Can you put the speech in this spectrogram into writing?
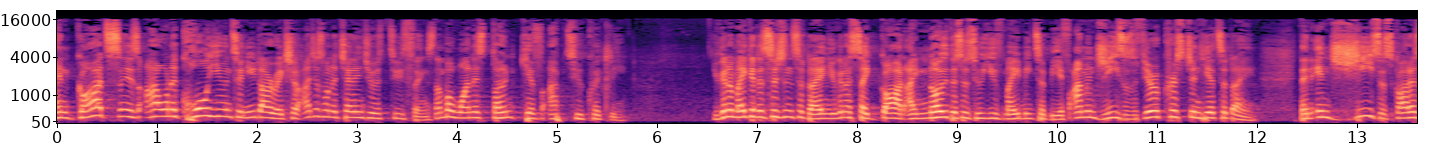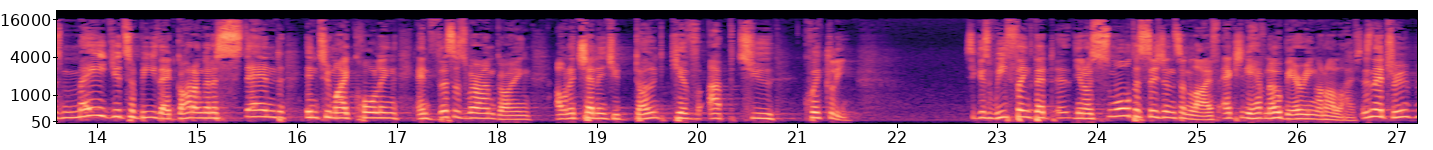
And God says, I want to call you into a new direction. I just want to challenge you with two things. Number one is don't give up too quickly. You're going to make a decision today and you're going to say, God, I know this is who you've made me to be. If I'm in Jesus, if you're a Christian here today, then in Jesus, God has made you to be that. God, I'm going to stand into my calling and this is where I'm going. I want to challenge you don't give up too quickly. See, because we think that, uh, you know, small decisions in life actually have no bearing on our lives. Isn't that true?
